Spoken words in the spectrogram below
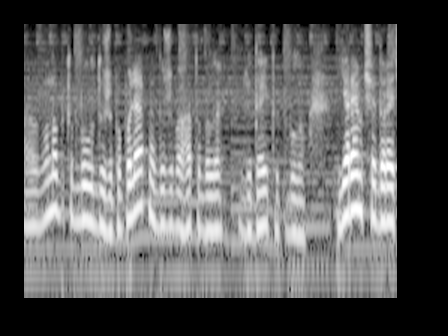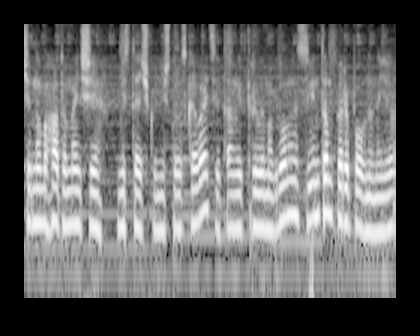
Е, Воно тут було дуже популярне, дуже багато було людей тут було. Яремче, до речі, набагато менше містечко, ніж Трускавець, і там відкрили Макдональдс. Він там переповнений. Я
